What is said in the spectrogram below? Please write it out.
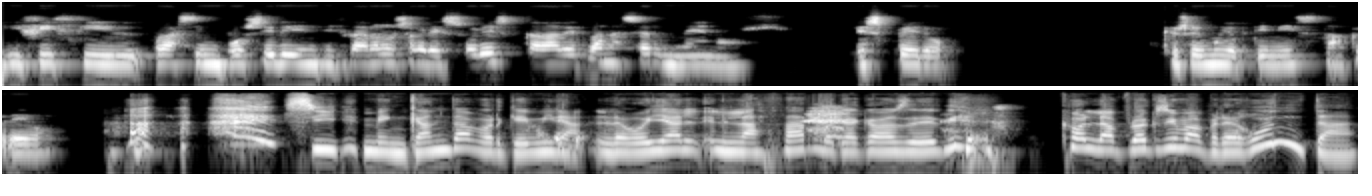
difícil, casi imposible identificar a los agresores, cada vez van a ser menos. Espero. Que soy muy optimista, creo. Sí, me encanta porque, mira, le voy a enlazar lo que acabas de decir con la próxima pregunta.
